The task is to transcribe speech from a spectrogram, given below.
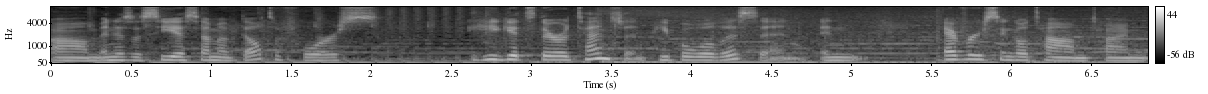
um, and as a CSM of Delta Force, he gets their attention. People will listen, and every single time, time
